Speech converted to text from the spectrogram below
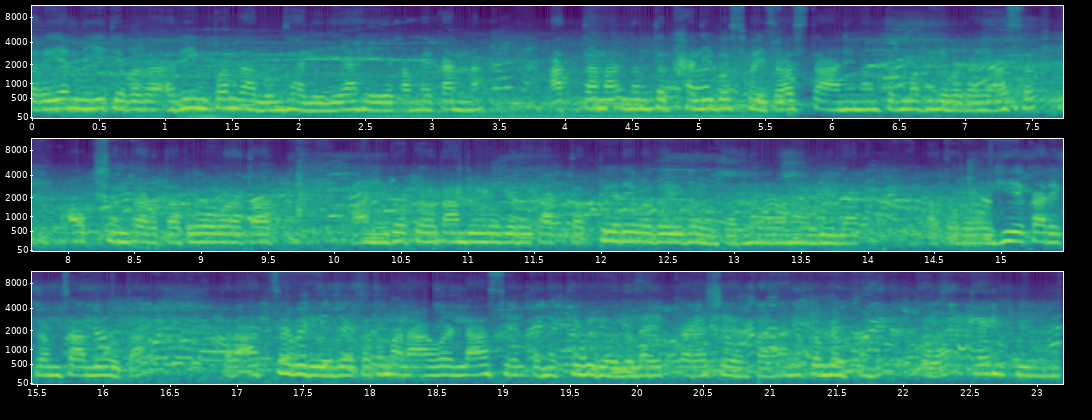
तर यांनी इथे बघा रिंग पण घालून झालेली आहे एकामेकांना. आत्ता ना नंतर खाली बसवायचं असतं आणि नंतर मग हे बघा हे असं ऑप्शन करतात ओवाळतात आणि डोक्यावर तांदूळ वगैरे टाकतात पेढे वगैरे भरवतात नवरा नवरीला तर हे कार्यक्रम चालू होता. तर आजचा व्हिडिओ जर का तुम्हाला आवडला असेल तर नक्की व्हिडिओला लाईक करा शेअर करा आणि कमेंट पण करा. थँक्यू.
